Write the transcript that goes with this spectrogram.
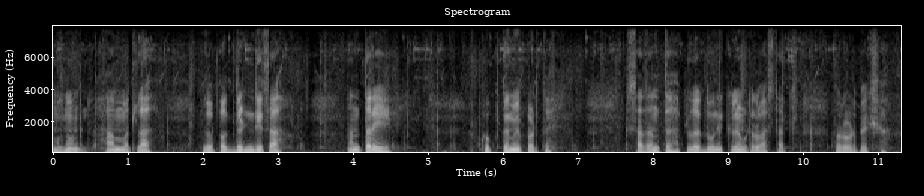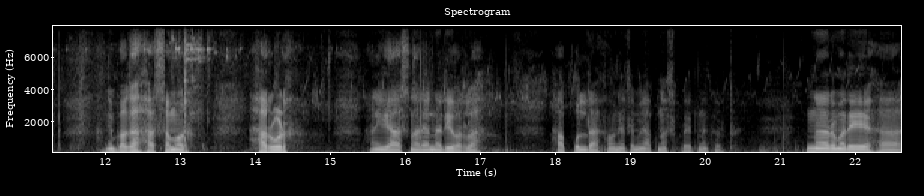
म्हणून हा मधला जो पगदंडीचा अंतरही खूप कमी पडतं आहे साधारणतः आपलं दोन्ही किलोमीटर वाजतात रोडपेक्षा. आणि बघा हा समोर हा रोड आणि या असणाऱ्या नदीवरला हा पूल दाखवण्याचा मी आपणास प्रयत्न करतो. नर्मदे हार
